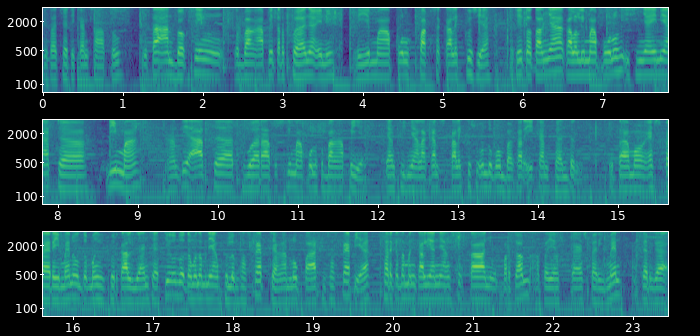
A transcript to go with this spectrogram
Kita jadikan satu. Kita unboxing kembang api terbanyak ini 50 pak sekaligus ya. Jadi totalnya kalau 50 isinya ini ada 5 nanti ada 250 kembang api ya yang dinyalakan sekaligus untuk membakar ikan bandeng kita mau eksperimen untuk menghibur kalian. Jadi untuk teman-teman yang belum subscribe jangan lupa di subscribe ya. Share ke teman kalian yang suka nyup percon atau yang suka eksperimen agar nggak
